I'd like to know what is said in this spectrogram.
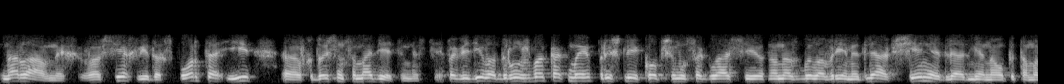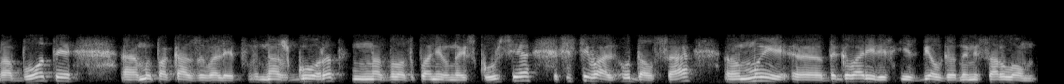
на равных во всех видах спорта и э, в художественной самодеятельности. Победила дружба, как мы пришли к общему согласию. У нас было время для общения, для обмена опытом работы. Э, мы показывали наш город, у нас была запланирована экскурсия. Фестиваль удался. Мы э, договорились и с Белгородом, и с Орлом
